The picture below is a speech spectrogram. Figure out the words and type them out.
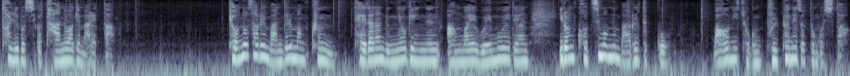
털리버 씨가 단호하게 말했다. 변호사를 만들 만큼 대단한 능력이 있는 악마의 외모에 대한 이런 거침없는 말을 듣고 마음이 조금 불편해졌던 것이다.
